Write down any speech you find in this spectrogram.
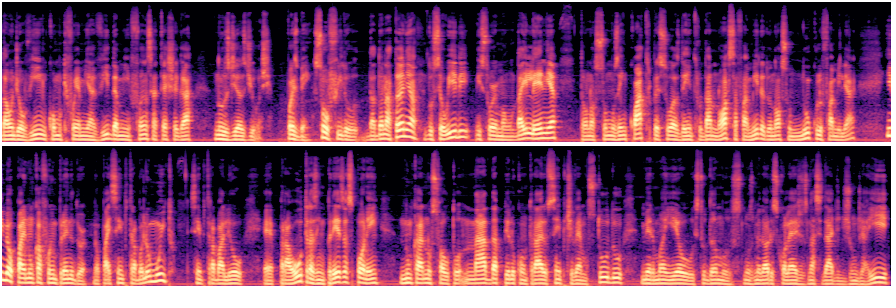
da onde eu vim, como que foi a minha vida, minha infância até chegar nos dias de hoje. Pois bem, sou filho da Dona Tânia, do seu Willi e sou irmão da Ilênia. Então nós somos em quatro pessoas dentro da nossa família, do nosso núcleo familiar. E meu pai nunca foi empreendedor. Meu pai sempre trabalhou muito, sempre trabalhou é, para outras empresas, porém nunca nos faltou nada, pelo contrário, sempre tivemos tudo. Minha irmã e eu estudamos nos melhores colégios na cidade de Jundiaí,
